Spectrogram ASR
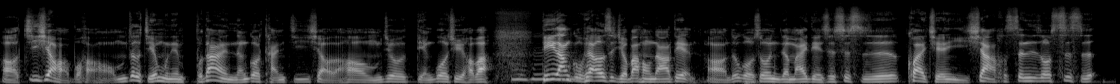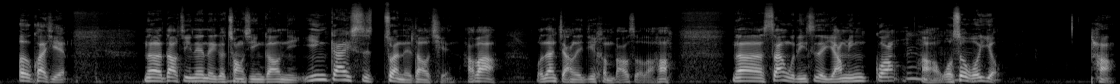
哦，绩效好不好？我们这个节目里面不但能够谈绩效了哈，我们就点过去，好不好？第一档股票二四九八宏达电啊，如果说你的买点是四十块钱以下，甚至说四十二块钱，那到今天的一个创新高，你应该是赚得到钱，好不好？我这样讲的已经很保守了哈。那三五零四的阳明光啊，我说我有，好，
